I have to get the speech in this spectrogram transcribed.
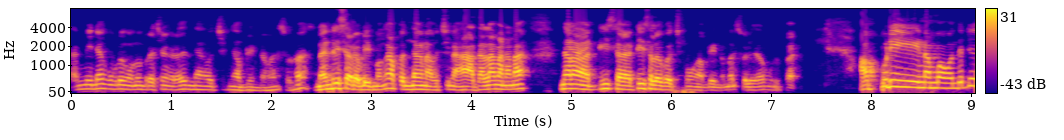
தம்பினா கூப்பிடுங்க ஒன்றும் பிரச்சனை கிடையாது. இந்தாங்க வச்சுக்கோங்க அப்படின்ற மாதிரி சொல்லுவேன் நன்றி சார் அப்படிம்பாங்க. அப்போ இந்தாங்க நான் வச்சுக்கேன் அதெல்லாம் வேணாம்னா இந்தா நான் டீ டீ செலவு வச்சுக்கோங்க அப்படின்ற மாதிரி சொல்லி தான் கொடுப்பேன். அப்படி நம்ம வந்துட்டு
